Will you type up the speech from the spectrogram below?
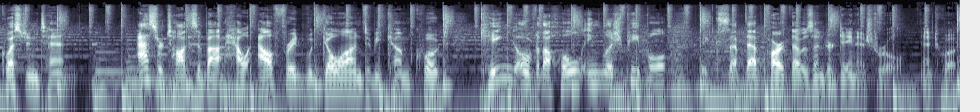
Question 10. Asser talks about how Alfred would go on to become, quote, king over the whole English people, except that part that was under Danish rule, end quote.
